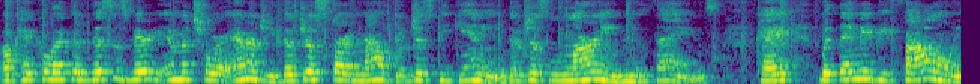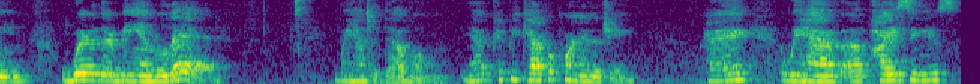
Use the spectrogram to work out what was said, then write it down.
Okay, collective, this is very immature energy. They're just starting out. They're just beginning. They're just learning new things. Okay, but they may be following where they're being led. We have the devil. Yeah, it could be Capricorn energy. Okay, we have uh, Pisces,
